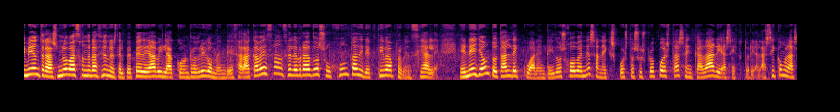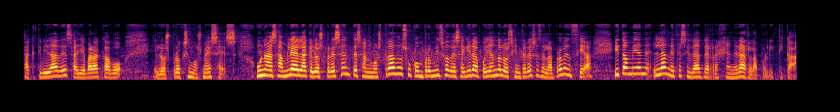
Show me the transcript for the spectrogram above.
Y mientras nuevas generaciones del PP de Ávila con Rodrigo Méndez a la cabeza han celebrado su Junta Directiva Provincial. En ella un total de 42 jóvenes han expuesto sus propuestas en cada área sectorial, así como las actividades a llevar a cabo en los próximos meses. Una asamblea en la que los presentes han mostrado su compromiso de seguir apoyando los intereses de la provincia y también la necesidad de regenerar la política.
